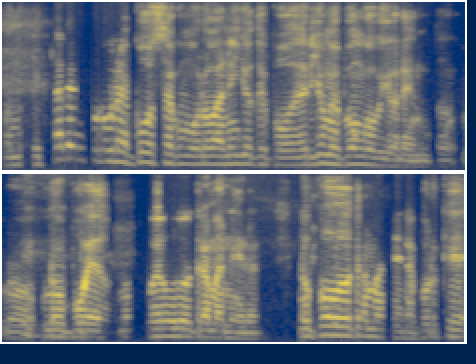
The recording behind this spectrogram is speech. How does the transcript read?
Cuando me salen con una cosa como los anillos de poder, yo me pongo violento. No, no puedo, no puedo de otra manera. No puedo de otra manera, porque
